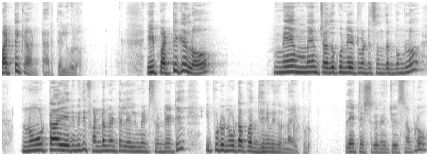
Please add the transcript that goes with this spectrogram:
పట్టిక అంటారు తెలుగులో. ఈ పట్టికలో మేము మేము చదువుకునేటువంటి సందర్భంలో నూట ఎనిమిది ఫండమెంటల్ ఎలిమెంట్స్ ఉండేటి. ఇప్పుడు నూట పద్దెనిమిది ఉన్నాయి ఇప్పుడు. లేటెస్ట్గా నేను చూసినప్పుడు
